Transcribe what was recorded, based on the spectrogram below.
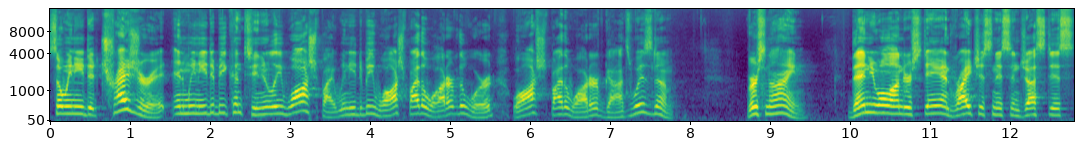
so we need to treasure it and we need to be continually washed by it. We need to be washed by the water of the Word, washed by the water of God's wisdom. Verse 9 Then you will understand righteousness and justice,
